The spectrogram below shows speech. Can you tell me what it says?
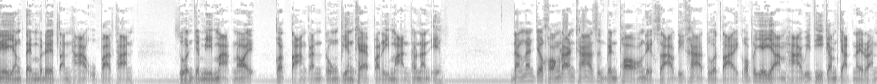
นี้ยังเต็มไปด้วยตัณหาอุปาทาน ส่วนจะมีมากน้อย ก็ต่างกันตรงเพียงแค่ปริมาณเท่านั้นเอง ดังนั้นเจ้าของร้านค้าซึ่งเป็นพ่อของเด็กสาวที่ฆ่าตัวตายก็พยายามหาวิธีกำจัดนายรัน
